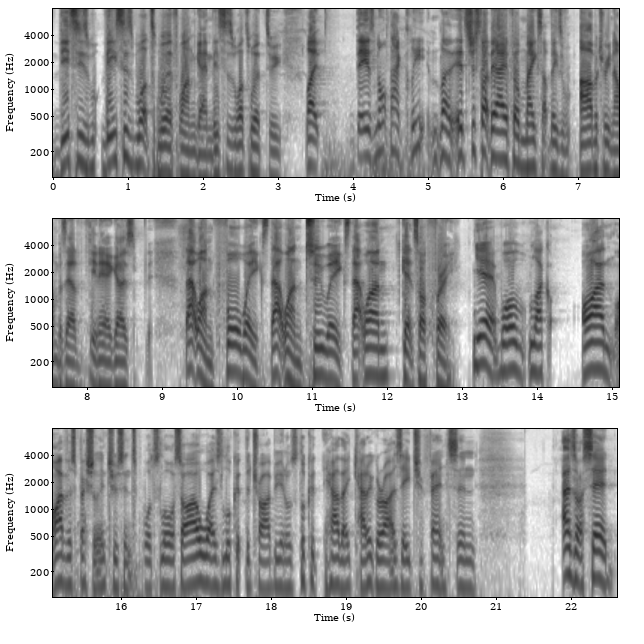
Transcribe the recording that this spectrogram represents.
This is this is what's worth one game. This is what's worth two. Like there's not that clear. Like it's just like the AFL makes up these arbitrary numbers out of thin air. Goes that one four weeks. That one two weeks. That one gets off free. Yeah, well, like I'm, I have a special interest in sports law, so I always look at the tribunals, look at how they categorize each offence, and as I said,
